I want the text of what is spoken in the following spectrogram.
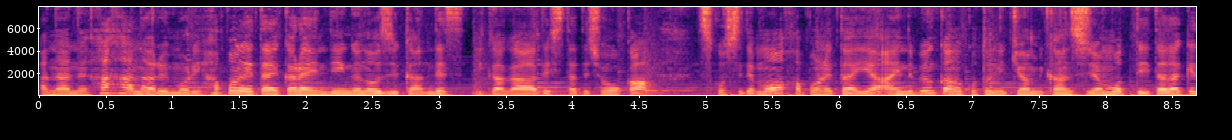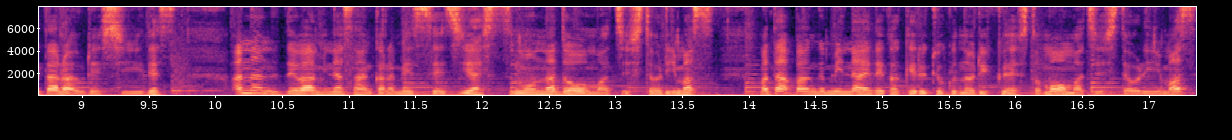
アナヌ母なる森ハポネタイからエンディングのお時間です。いかがでしたでしょうか？少しでもハポネタイやアイヌ文化のことに興味関心を持っていただけたら嬉しいです。アナヌでは皆さんからメッセージや質問などをお待ちしております。また番組内でかける曲のリクエストもお待ちしております。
